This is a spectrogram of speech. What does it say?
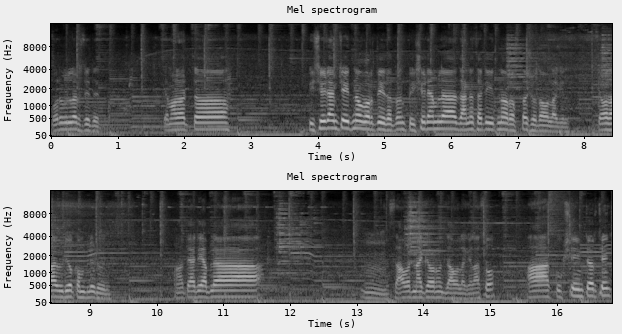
फोर व्हीलर्स येतात ते मला वाटतं पिशी डॅमच्या इथनं वरती येतात पण पिशी डॅमला जाण्यासाठी इथनं रस्ता शोधावा लागेल. तेव्हा हा व्हिडिओ कंप्लीट होईल. अं, त्याआधी आपल्या सावध नाक्यावरून जावं लागेल. असो हा कुक्षी इंटरचेंज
